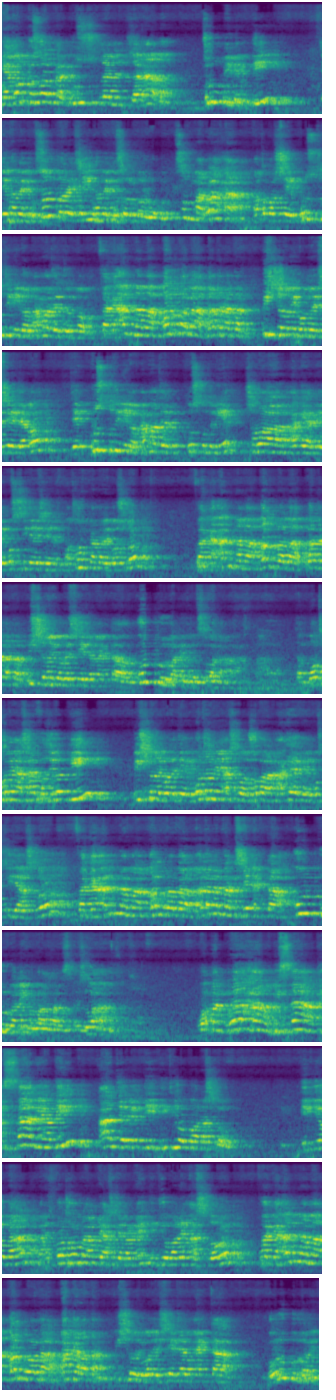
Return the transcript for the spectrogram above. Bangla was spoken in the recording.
কেমন গোসল করে? গুসলাল জানাবা জুবি ব্যক্তি যেভাবে গোসল করে, সেইভাবে গোসল করল। সুম্মা রাহা অতঃপর সে প্রস্তুতি নিল নামাজের জন্য। তাকে আল্লামা করবা মাতানাতান বিশ্বনবী বলে সে যেন যে প্রস্তুতি নিল নামাজের প্রস্তুতি নিয়ে, সবার আগে আগে মসজিদে এসে প্রথম কাতারে বসল। তাকে আল্লামা করবা মাতানাতান বিশ্বনবী বলে সে যেন একটা উট কুরবানি দিল, সুবহানাল্লাহ। প্রথম আসার ফজিলত কি? বিষ্ণু বলে যে প্রথমে আসলো, সবার আগে আগে মসজিদে আসলো। তাকে আন্নামা কলরাবা বাদানাতান সে একটা উট কুরবানি করল আল্লাহর রাস্তায়। সুবহানাল্লাহ। ওয়ামান রাহা বিসাআতি সানিয়াতি, আর যে ব্যক্তি দ্বিতীয়বার আসলো, দ্বিতীয়বার মানে প্রথম রাউন্ডে আসতে পারে নাই দ্বিতীয়বারে আসলো। তাকে আন্নামা কলরাবা বাকারাতান বিশ্বনবী বলে সে যেন একটা গরু কুরবানি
